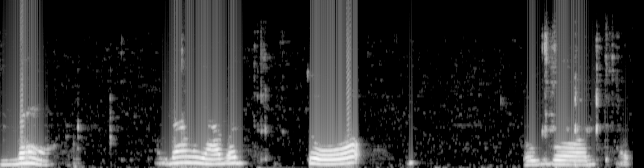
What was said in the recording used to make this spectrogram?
There. Then we have a door. Oh god, that's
